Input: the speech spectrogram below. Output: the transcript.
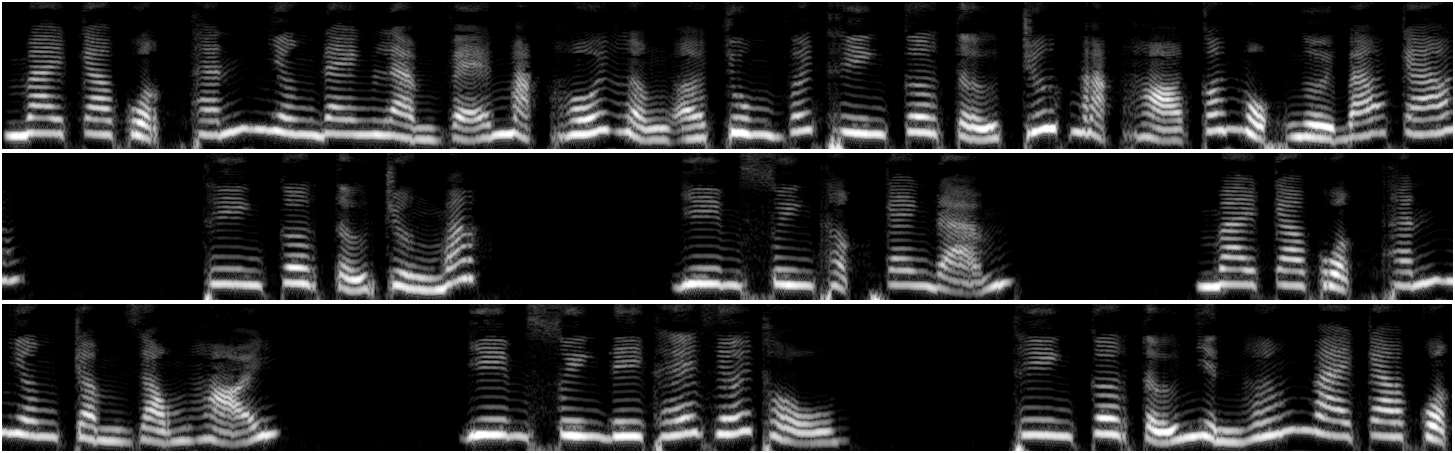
Mai Cao Quật Thánh Nhân đang làm vẻ mặt hối hận ở chung với thiên cơ tử trước mặt họ có một người báo cáo. Thiên cơ tử trừng mắt. Diêm xuyên thật can đảm. Mai Cao Quật Thánh Nhân trầm giọng hỏi. Diêm xuyên đi thế giới thụ. Thiên cơ tử nhìn hướng Mai Cao Quật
